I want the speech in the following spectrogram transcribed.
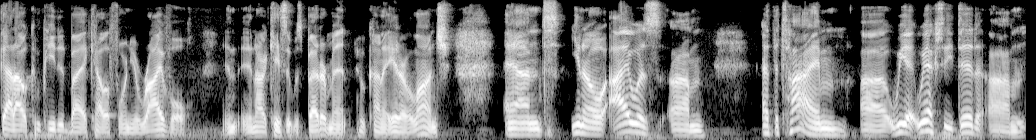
got out competed by a California rival. In in our case, it was Betterment, who kind of ate our lunch. And you know, I was um, at the time uh, we we actually did. Um,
